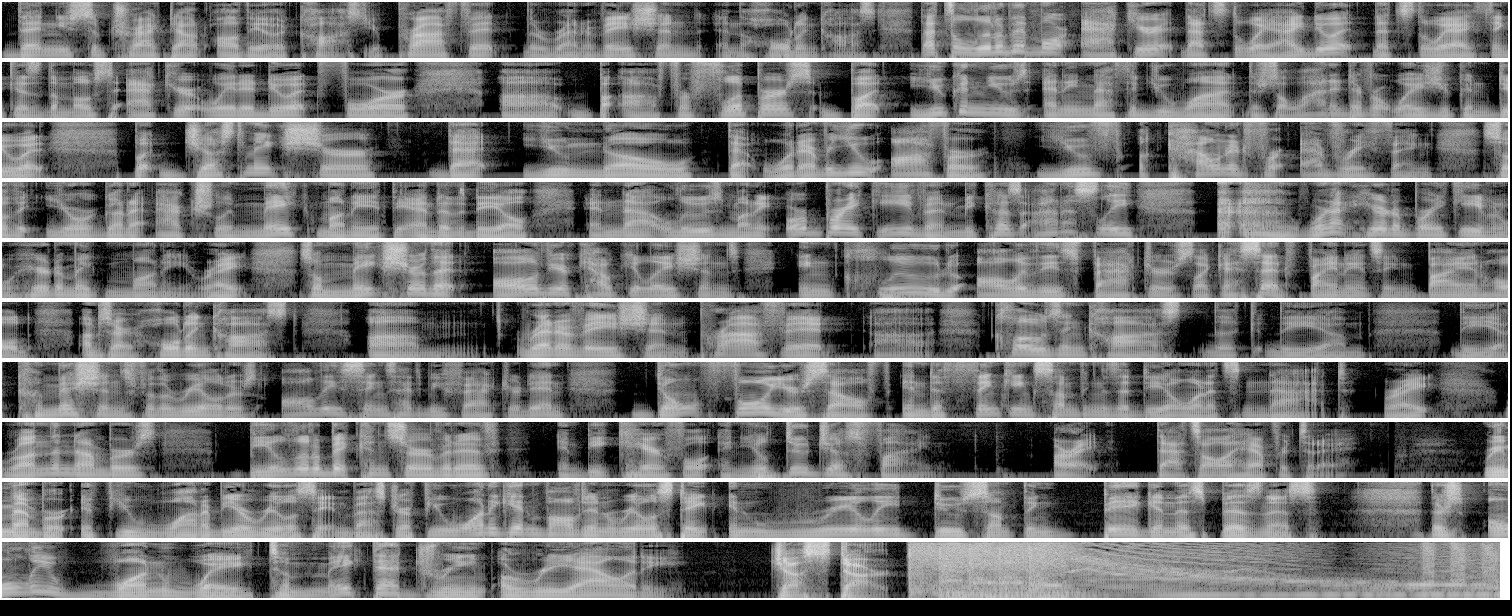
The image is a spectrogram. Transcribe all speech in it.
then you subtract out all the other costs your profit, the renovation, and the holding costs. That's a little bit more accurate. That's the way I do it. That's the way I think is the most accurate way to do it for, uh, uh, for flippers. But you can use any method you want. There's a lot of different ways you can do it. But just make sure that you know that whatever you offer, you've accounted for everything so that you're going to actually make money at the end of the deal and not lose money or break even. Because honestly we're not here to break even. We're here to make money right? So make sure that all of your calculations include all of these factors. Like i said financing buy and hold i'm sorry holding cost um, renovation profit uh, closing cost the the um, the uh, commissions for the realtors, all these things had to be factored in. Don't fool yourself into thinking something is a deal when it's not, right? Run the numbers, be a little bit conservative, and be careful, and you'll do just fine. All right, that's all I have for today. Remember, if you want to be a real estate investor, if you want to get involved in real estate and really do something big in this business, there's only one way to make that dream a reality. Just start. Thank you.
